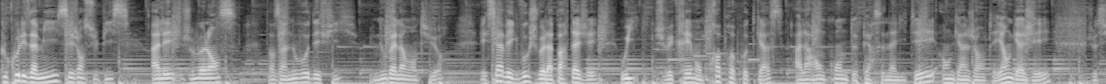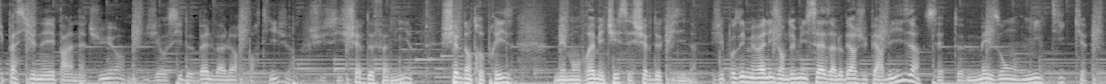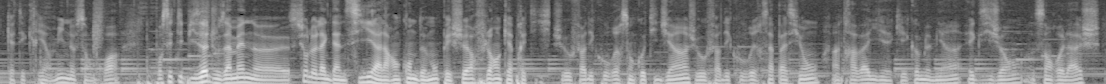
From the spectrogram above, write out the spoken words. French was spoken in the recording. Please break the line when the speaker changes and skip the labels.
Coucou les amis, c'est Jean Sulpice. Allez, je me lance dans un nouveau défi, une nouvelle aventure. Et c'est avec vous que je veux la partager. Oui, je vais créer mon propre podcast à la rencontre de personnalités engageantes et engagées. Je suis passionné par la nature, j'ai aussi de belles valeurs sportives. Je suis chef de famille, chef d'entreprise mais mon vrai métier c'est chef de cuisine. J'ai posé mes valises en 2016 à l'auberge du Perbise, cette maison mythique qui a créée en 1903. Pour cet épisode, je vous amène euh, sur le lac d'Annecy à la rencontre de mon pêcheur Florent Capretti. Je vais vous faire découvrir son quotidien, je vais vous faire découvrir sa passion, un travail qui est comme le mien, exigeant, sans relâche.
